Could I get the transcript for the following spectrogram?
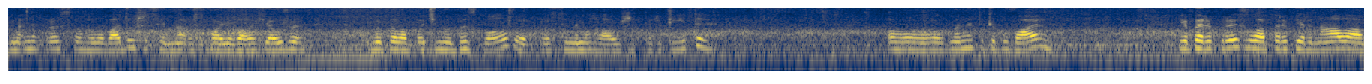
в мене просто голова дуже сильно розхвалювалася. Я вже випила потім і без голови, просто не могла вже терпіти. О, в мене таке буває. Я перепригала, перепірнала,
